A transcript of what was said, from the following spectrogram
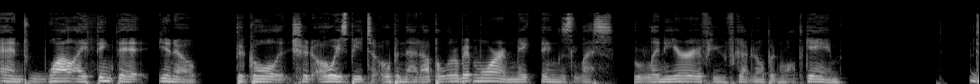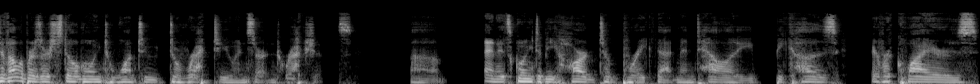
And while I think that you know the goal it should always be to open that up a little bit more and make things less linear if you've got an open world game developers are still going to want to direct you in certain directions. Um, and it's going to be hard to break that mentality because it requires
